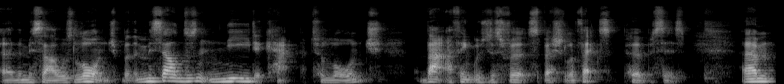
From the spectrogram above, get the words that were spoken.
uh, the missile was launched. But the missile doesn't need a cap to launch. That I think was just for special effects purposes. Um,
